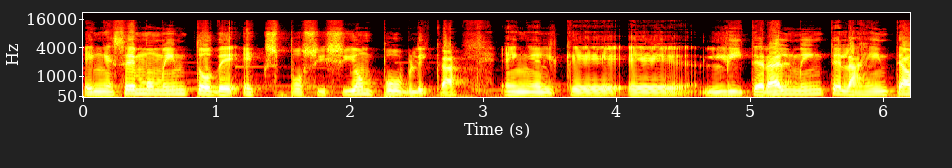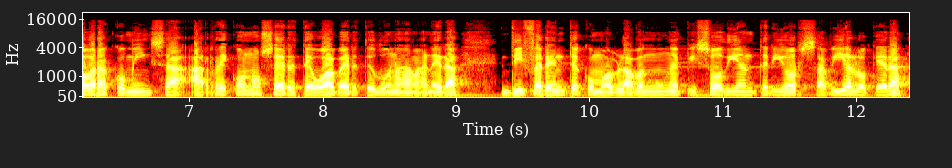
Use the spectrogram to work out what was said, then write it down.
en ese momento de exposición pública en el que eh, literalmente la gente ahora comienza a reconocerte o a verte de una manera diferente, como hablaba en un episodio anterior, sabía lo que era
